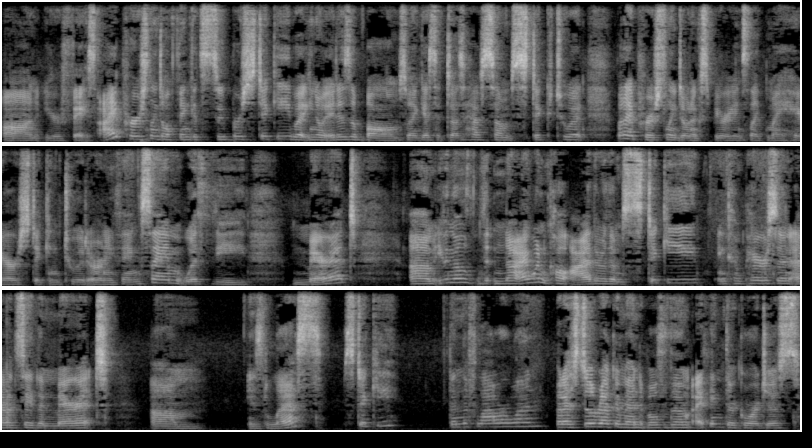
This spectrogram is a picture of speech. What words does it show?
on your face. I personally don't think it's super sticky, but you know, it is a balm, so I guess it does have some stick to it, but I personally don't experience like my hair sticking to it or anything. Same with the Merit. Um, even though the, I wouldn't call either of them sticky, in comparison, I would say the Merit um, is less sticky than the Flower one, but I still recommend both of them. I think they're gorgeous.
